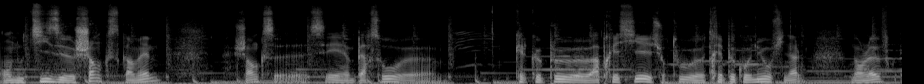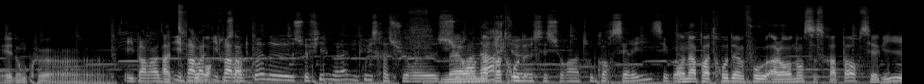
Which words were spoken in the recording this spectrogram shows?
on nous tease Shanks quand même. Shanks, c'est un perso quelque peu euh, apprécié et surtout euh, très peu connu au final dans l'œuvre et donc euh, il parlera, il parlera, il parlera de quoi de ce film là du coup il sera sur, sur un arc, c'est sur un truc hors série c'est quoi on n'a pas trop d'infos. Alors non ce sera pas hors série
